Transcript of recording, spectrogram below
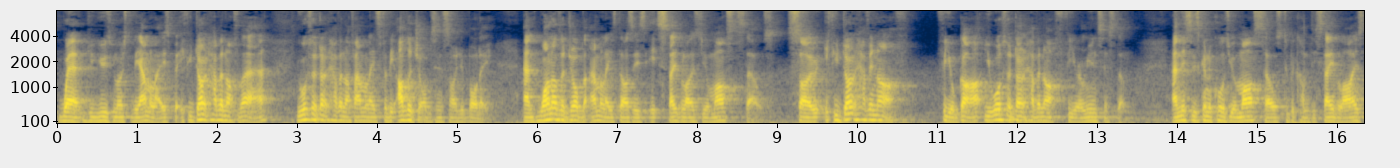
where you use most of the amylase, but if you don't have enough there, you also don't have enough amylase for the other jobs inside your body. And one other job that amylase does is it stabilizes your mast cells. So if you don't have enough for your gut, you also don't have enough for your immune system. And this is going to cause your mast cells to become destabilized.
